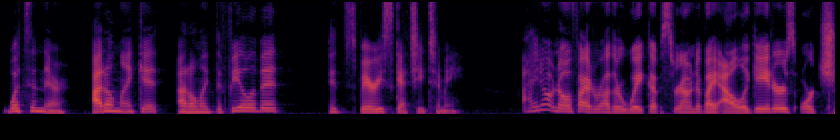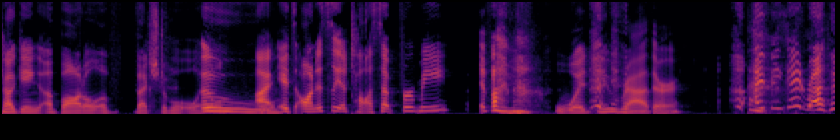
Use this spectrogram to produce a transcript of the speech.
What's in there? I don't like it. I don't like the feel of it. It's very sketchy to me. I don't know if I'd rather wake up surrounded by alligators or chugging a bottle of vegetable oil. I, it's honestly a toss up for me. If I'm, Would you rather? I think I'd rather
